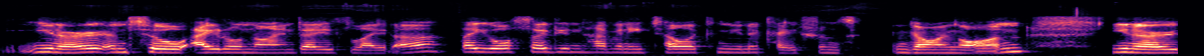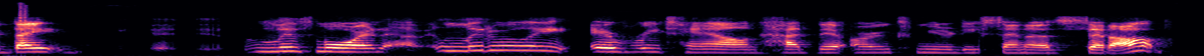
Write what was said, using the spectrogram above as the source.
You know, until eight or nine days later, they also didn't have any telecommunications going on. You know, they Lismore and literally every town had their own community centre set up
